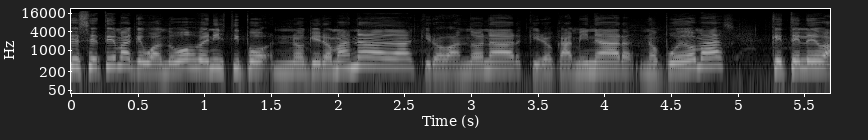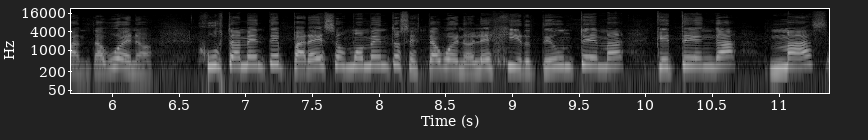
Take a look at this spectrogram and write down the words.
ese tema que cuando vos venís tipo, no quiero más nada, quiero abandonar, quiero caminar, no puedo más, que te levanta. Bueno, justamente para esos momentos está bueno elegirte un tema que tenga más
